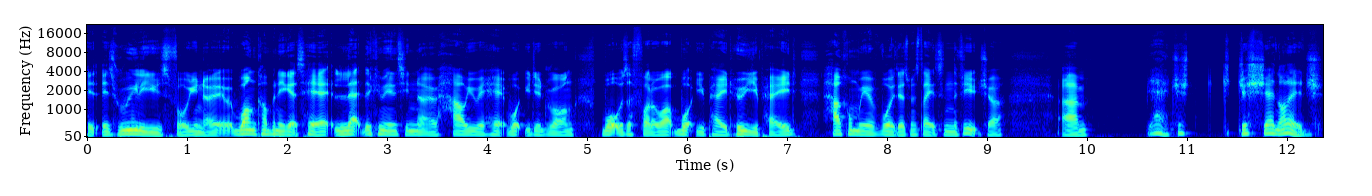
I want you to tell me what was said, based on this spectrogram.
it's really useful. You know, one company gets hit, let the community know how you were hit, what you did wrong, what was a follow up, what you paid, who you paid, how can we avoid those mistakes in the future. Um, yeah, just just share knowledge.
